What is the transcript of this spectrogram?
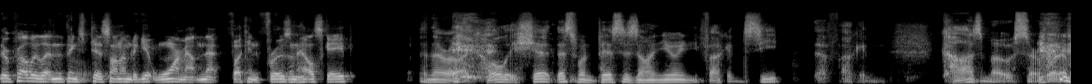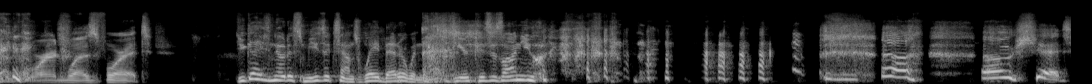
They're probably letting the things oh. piss on them to get warm out in that fucking frozen hellscape. And they were like, holy shit, this one pisses on you and you fucking see the fucking cosmos or whatever the word was for it. Do you guys notice music sounds way better when that deer pisses on you? oh, oh, shit.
